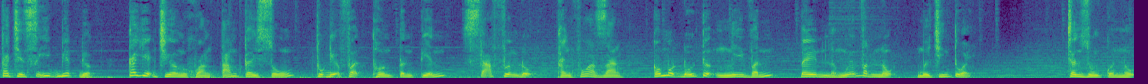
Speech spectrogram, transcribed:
các chiến sĩ biết được cách hiện trường khoảng 8 cây số thuộc địa phận thôn Tân Tiến, xã Phương Độ, thành phố Hà Giang có một đối tượng nghi vấn tên là Nguyễn Văn Nội, 19 tuổi. Chân dung của Nội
